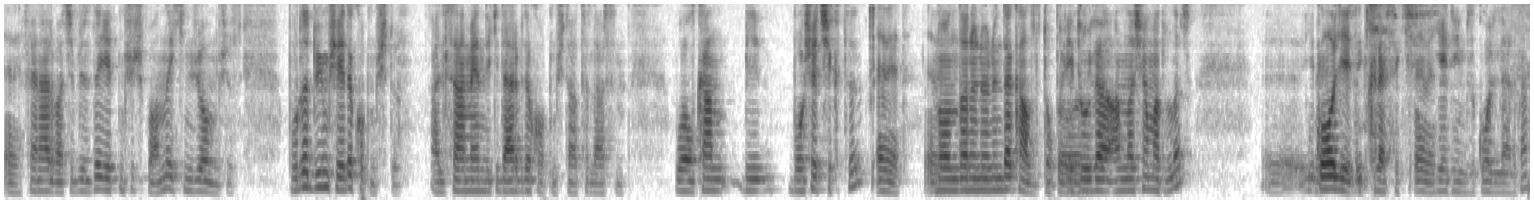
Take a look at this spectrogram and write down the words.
Evet. Fenerbahçe biz de 73 puanla ikinci olmuşuz. Burada düğüm şeyde kopmuştu. Ali Sami Yen'deki derbide kopmuştu hatırlarsın. Volkan bir boşa çıktı. Evet. evet. Nonda'nın önünde kaldı topu. Doğru. Edu'yla anlaşamadılar. Ee, yine Gol yedik. Klasik Evet. yediğimiz gollerden.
